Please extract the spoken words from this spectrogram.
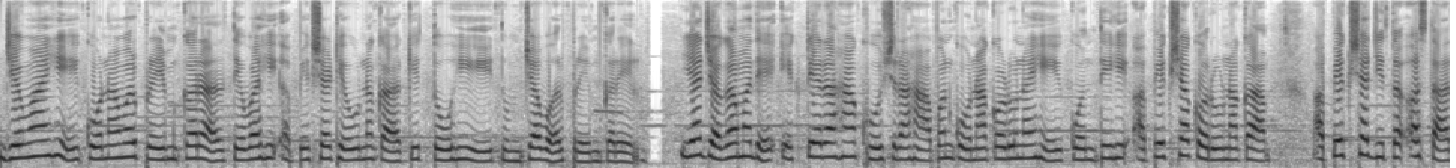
जेव्हाही कोणावर प्रेम कराल तेव्हा ही अपेक्षा ठेवू नका की तोही तुमच्यावर प्रेम करेल. या जगामध्ये एकटे राहा खुश राहा पण कोणाकडूनही कोणतीही अपेक्षा करू नका. अपेक्षा जिथं असतात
